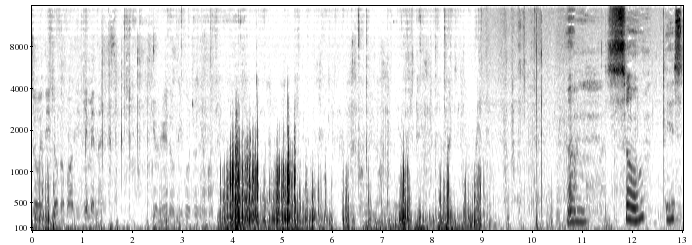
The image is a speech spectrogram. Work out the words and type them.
So when they talk about the Yemenites, you've heard of people talking about Um, so this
